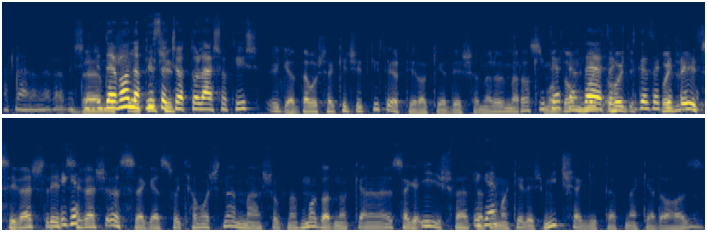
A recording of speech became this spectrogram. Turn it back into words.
Hát nálam legalábbis. De, de vannak kicsit, visszacsatolások is. Igen, de most egy kicsit kitértél a kérdésem elő, mert azt Kitértem, mondom, lehet, hogy, hogy, hogy légy szíves, légy igen? szíves összegez, hogyha most nem másoknak, magadnak kellene összege, így is feltetném igen? a kérdést, mit segített neked az,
